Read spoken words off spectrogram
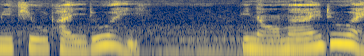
มีทิวไผ่ด้วย มีหน่อไม้ด้วย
